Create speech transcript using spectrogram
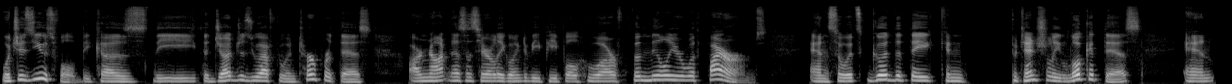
which is useful because the, the judges who have to interpret this are not necessarily going to be people who are familiar with firearms. And so it's good that they can potentially look at this and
